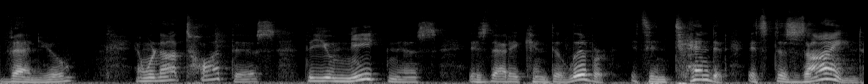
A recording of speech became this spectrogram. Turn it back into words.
venue, and we're not taught this. The uniqueness is that it can deliver, it's intended, it's designed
